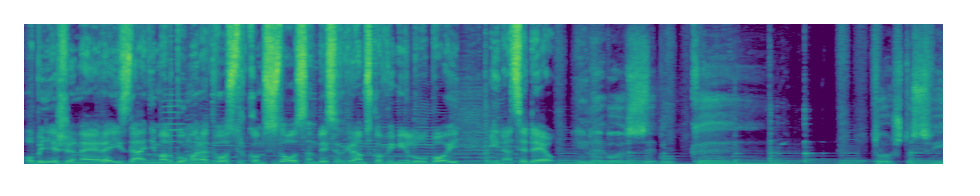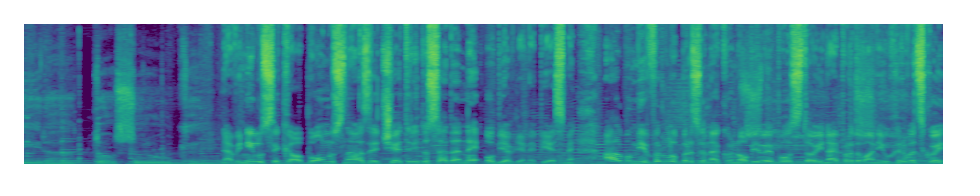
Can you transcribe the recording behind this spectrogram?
obilježena je reizdanjem albuma na dvostrukom 180 gramskom vinilu u boji i na CD-u. I ne boj se buke To što svira, to su ruke Na vinilu se kao bonus nalaze četiri do sada neobjavljene pjesme. Album je vrlo brzo nakon objave postao i najprodovaniji u Hrvatskoj,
